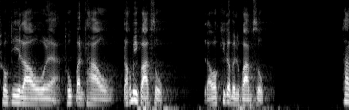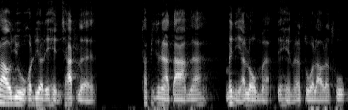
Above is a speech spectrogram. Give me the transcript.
ช่วงที่เราเนี่ยทุกข์บรรเทาเราก็มีความสุข เราก็คิดว่าเป็นความสุข ถ้าเราอยู่คนเดียวจะเห็นชัดเลย ถ้าพิจารณาตามนะ ไม่หนีอารมณ์อะจะเห็นว่าตัวเราเราทุกข์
